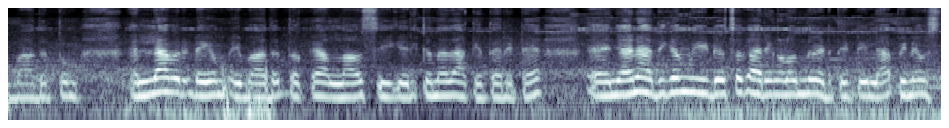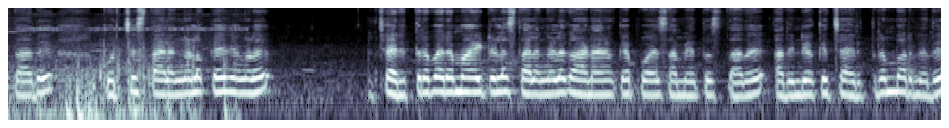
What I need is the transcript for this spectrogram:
ഇബാദത്തും എല്ലാവരുടെയും ഇബാദത്തൊക്കെ അള്ളാഹു സ്വീകരിക്കുന്നതാക്കി തരട്ടെ. ഞാൻ അധികം വീഡിയോസോ കാര്യങ്ങളൊന്നും എടുത്തിട്ടില്ല. പിന്നെ ഉസ്താദ് കുറച്ച് സ്ഥലങ്ങളൊക്കെ ഞങ്ങൾ ചരിത്രപരമായിട്ടുള്ള സ്ഥലങ്ങൾ കാണാനൊക്കെ പോയ സമയത്ത് ഉസ്താദ് അതിന്റെയൊക്കെ ചരിത്രം പറഞ്ഞത്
